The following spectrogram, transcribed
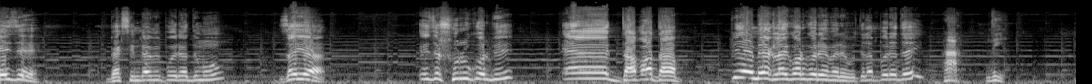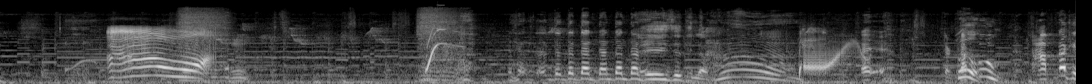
এই যে ভ্যাকসিনটা আমি পইরা দিমু। যাইয়া এই যে শুরু করবি এক ধাপা ধাপ প্রেম মেঘলাই গড় করে বেরোবো তাহলে পরে দেই। হ্যাঁ দি। এই যে দিলাম। কাকু আপনাকে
